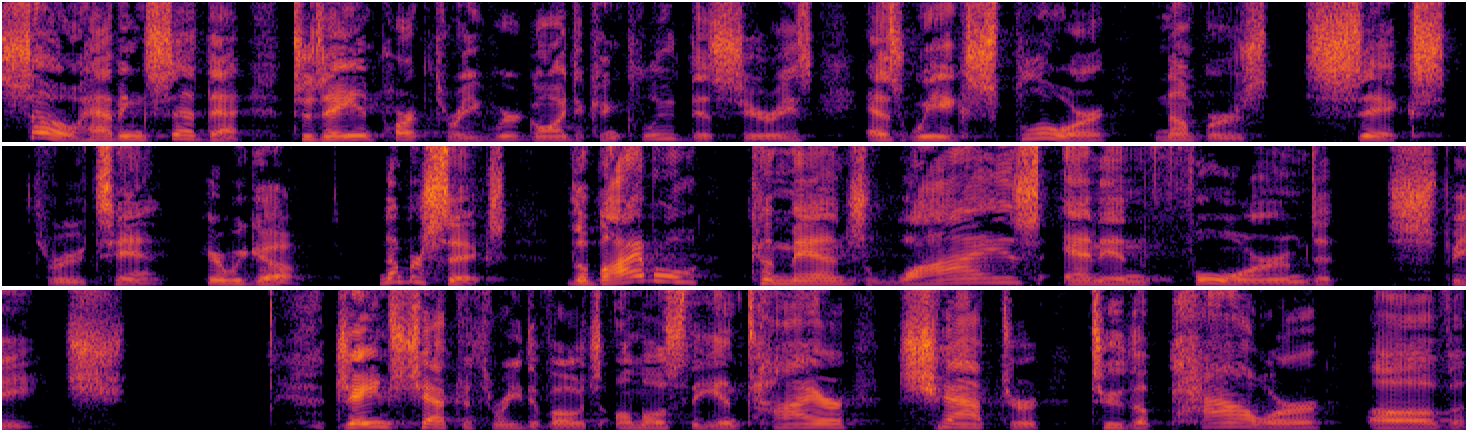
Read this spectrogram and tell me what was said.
So, having said that, today in part three, we're going to conclude this series as we explore Numbers 6 through 10. Here we go. Number six, the Bible commands wise and informed speech. James chapter 3 devotes almost the entire chapter to the power of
